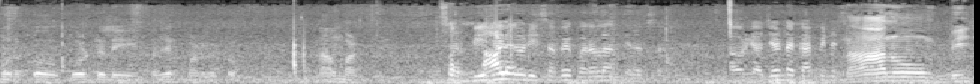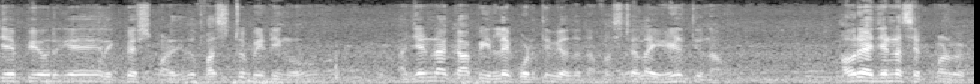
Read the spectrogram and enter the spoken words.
ಮೂರಕ್ಕೂ ಕೋರ್ಟಲ್ಲಿ ಪ್ರೆಸೆಂಟ್ ಮಾಡಬೇಕು. ನಾವು ಮಾಡ್ತೀವಿ. ನಾನು ಬಿ ಜೆ ಪಿಯವರಿಗೆ ರಿಕ್ವೆಸ್ಟ್ ಮಾಡಿದ್ದು ಫಸ್ಟ್ ಮೀಟಿಂಗು ಅಜೆಂಡಾ ಕಾಪಿ ಇಲ್ಲೇ ಕೊಡ್ತೀವಿ ಅದನ್ನು. ಫಸ್ಟ್ ಎಲ್ಲ ಹೇಳ್ತೀವಿ ನಾವು. ಅವರೇ ಅಜೆಂಡಾ ಸೆಟ್ ಮಾಡಬೇಕು.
